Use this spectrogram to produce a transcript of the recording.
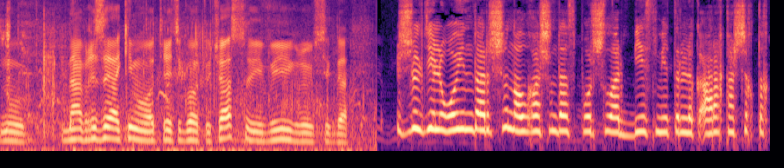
Ну на призы акимова третий год участвую и выигрываю всегда. Жүлделі ойындар үшін алғашында спортшылар 5 метрлік арақашықтық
